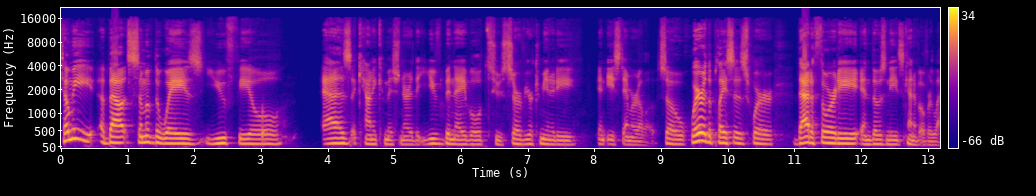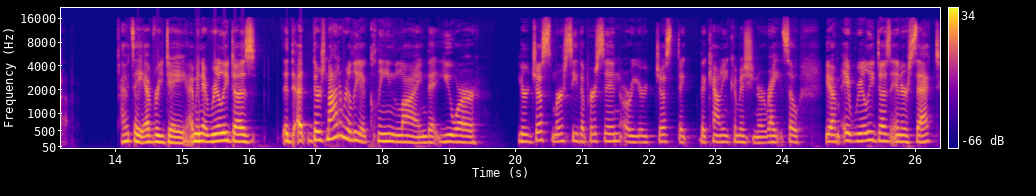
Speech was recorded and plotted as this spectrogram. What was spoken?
Tell me about some of the ways you feel as a county commissioner that you've been able to serve your community in East Amarillo. So, where are the places where that authority and those needs kind of overlap? I would say every day. I mean, it really does. Uh, there's not a really a clean line that you are you're just mercy the person or you're just the, the county commissioner right so yeah it really does intersect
